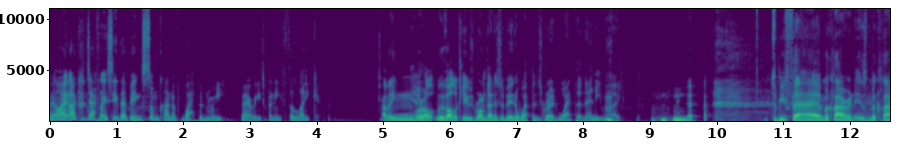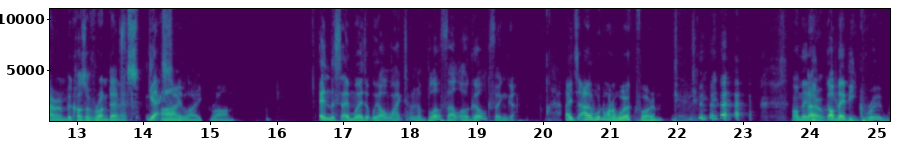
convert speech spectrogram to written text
no, I, I could definitely see there being some kind of weaponry buried beneath the lake. I mean, Yeah. we're all, we've all accused Ron Dennis of being a weapons grade weapon anyway. to be fair, McLaren is McLaren because of Ron Dennis. Yes, I like Ron. in the same way that we all liked, I don't know, Blofeld or Goldfinger, I, I wouldn't want to work for him. or maybe No. or maybe Gru.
